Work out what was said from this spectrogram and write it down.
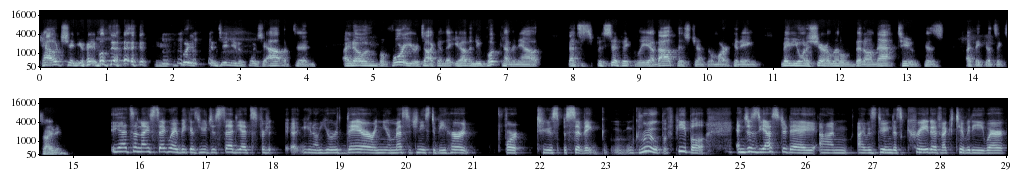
couch and you're able to push, continue to push out. And I know before you were talking that you have a new book coming out that's specifically about this gentle marketing. Maybe you want to share a little bit on that too, because I think that's exciting. Yeah, it's a nice segue because you just said, yeah, it's for, uh, you know, you're there and your message needs to be heard for to a specific group of people. And just yesterday, um, I was doing this creative activity where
